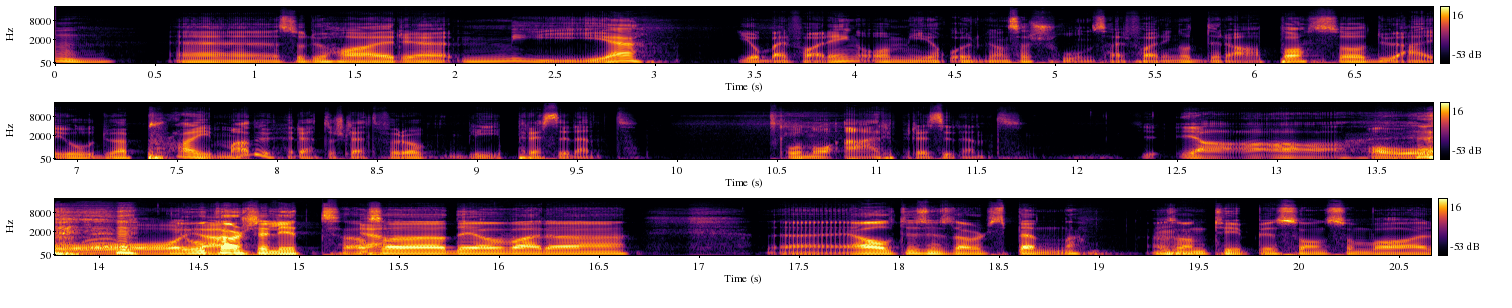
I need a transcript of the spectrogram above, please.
Mm. Eh, så du har eh, mye jobberfaring og mye organisasjonserfaring å dra på, så du er jo du er prima, du, rett og slett, for å bli president. Og nå er president. Ja oh, Jo, ja. kanskje litt. Altså, det å være eh, Jeg har alltid syntes det har vært spennende. Altså, en typisk sånn som var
